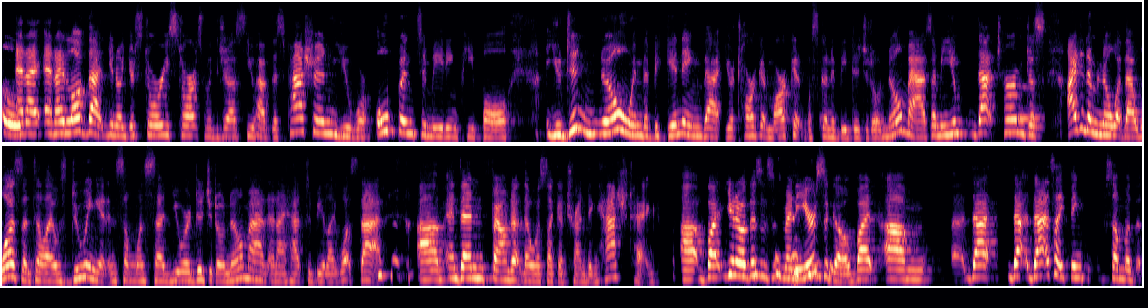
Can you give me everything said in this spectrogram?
so. and I and I love that you know your story starts with just you have this passion, you were open to meeting people, you didn't know in the beginning that your target market was going to be digital nomads. I mean, you that term just I didn't even know what that was until I was doing it, and someone said you are a digital nomad, and I had to be like, what's that? um, and then found out that was like a trending hashtag. Uh, but you know, this is many years ago. But um, that that that's I think some of the,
